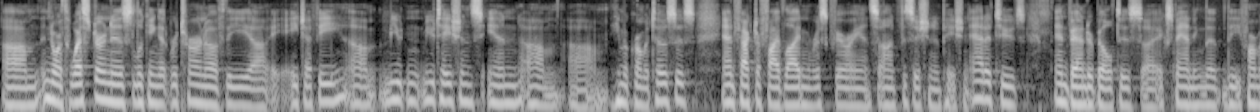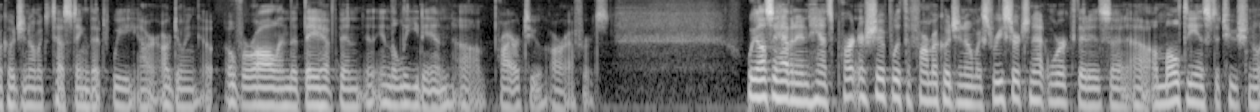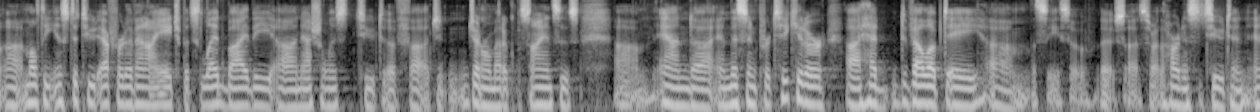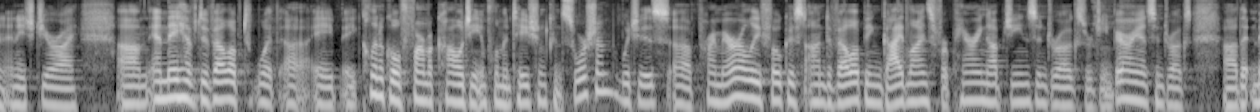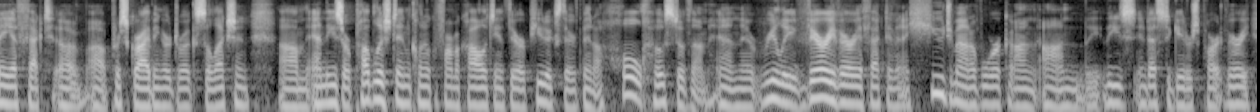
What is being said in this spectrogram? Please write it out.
Um, Northwestern is looking at return of the uh, HFE um, mutant mutations in um, um, hemochromatosis and factor V Leiden risk variants on physician and patient attitudes. And Vanderbilt is uh, expanding the, the pharmacogenomics testing that we are, are, doing overall and that they have been in the lead in uh, prior to our efforts. We also have an enhanced partnership with the Pharmacogenomics Research Network that is a, a multi-institutional, uh, multi-institute effort of NIH, but it's led by the uh, National Institute of uh, General Medical Sciences. Um, and, uh, and this in particular uh, had developed a, um, let's see, so there's uh, sorry, the Heart Institute and, and NHGRI. Um, and they have developed what a, a clinical pharmacology implementation consortium, which is primarily focused on developing guidelines for pairing up genes and drugs or gene variants in drugs that may affect uh, uh, prescribing or drug selection. Um, and these are published in Clinical Pharmacology and Therapeutics. There have been a whole host of them, and they're really very, very effective and a huge amount of work on, on the, these investigators' part, very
